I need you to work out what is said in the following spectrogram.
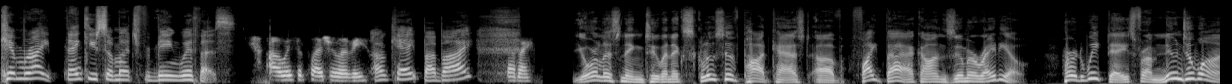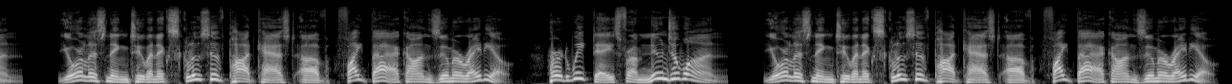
Kim Wright, thank you so much for being with us. Always a pleasure, Libby. Okay. Bye bye. Bye bye. You're listening to an exclusive podcast of Fight Back on Zoomer Radio, heard weekdays from noon to one. You're listening to an exclusive podcast of Fight Back on Zoomer Radio, heard weekdays from noon to one. You're listening to an exclusive podcast of Fight Back on Zoomer Radio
